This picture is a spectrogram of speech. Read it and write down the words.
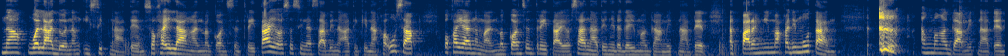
na wala doon ang isip natin. So, kailangan mag-concentrate tayo sa sinasabi na ating kinakausap o kaya naman mag-concentrate tayo sa natin nilagay yung mga gamit natin. At para hindi makalimutan ang mga gamit natin,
